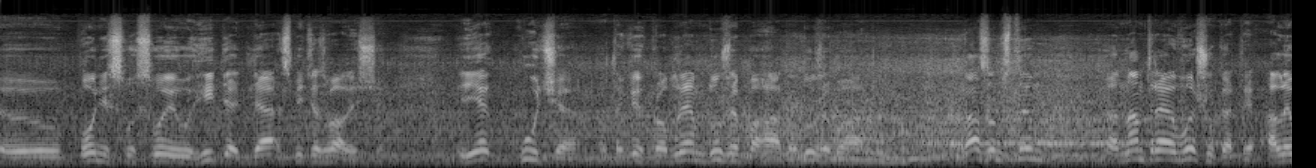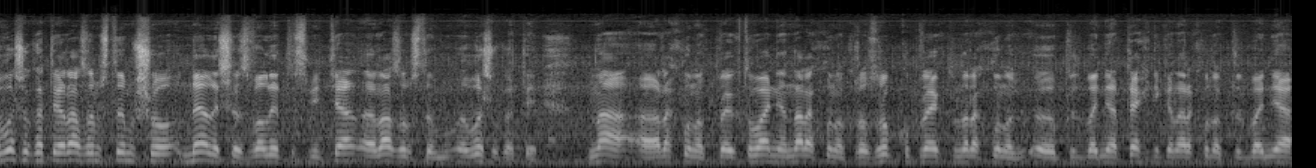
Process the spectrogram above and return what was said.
е, повністю своє угіддя для сміттєзвалища. Є куча таких проблем, дуже багато, дуже багато. Разом з тим е, нам треба вишукати, але вишукати разом з тим, що не лише звалити сміття, разом з тим вишукати на е, рахунок проєктування, на рахунок розробку проєкту, на рахунок е, придбання техніки, на рахунок придбання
